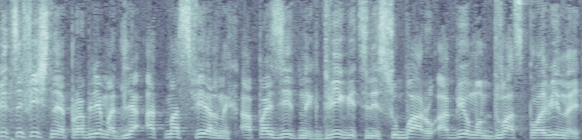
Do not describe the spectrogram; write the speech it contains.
Специфичная проблема для атмосферных оппозитных двигателей Subaru объемом 2,5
